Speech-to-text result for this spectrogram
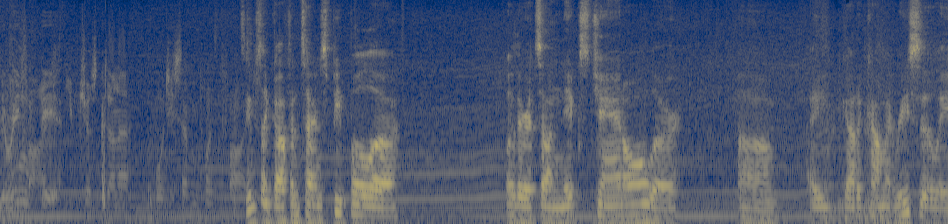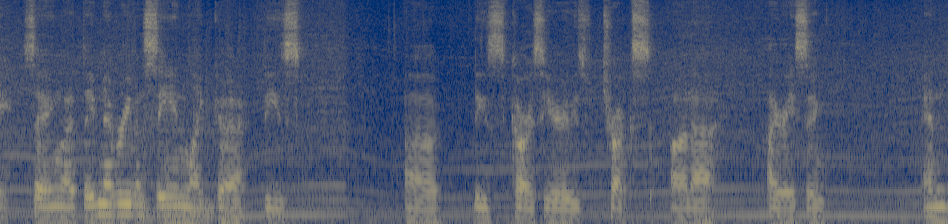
You're in Five. You've just done a 47.5. Seems like oftentimes people, uh, whether it's on Nick's channel or um, I got a comment recently saying that they've never even seen like uh, these uh, these cars here, these trucks on uh, iRacing, and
